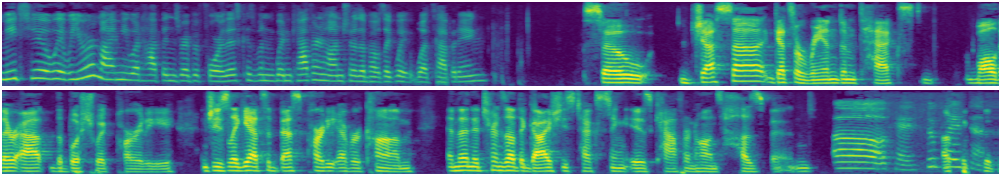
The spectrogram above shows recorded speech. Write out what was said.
Me too. Wait, will you remind me what happens right before this? Because when when Kathryn Hahn shows up, I was like, wait, what's happening? So Jessa gets a random text while they're at the Bushwick party, and she's like, "Yeah, it's the best party ever come." And then it turns out the guy she's texting is Kathryn Hahn's husband, Oh, okay. Who plays him?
